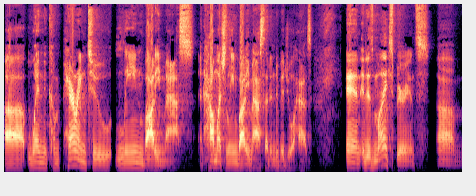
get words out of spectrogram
uh, when comparing to lean body mass and how much lean body mass that individual has. And it is my experience. Um,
